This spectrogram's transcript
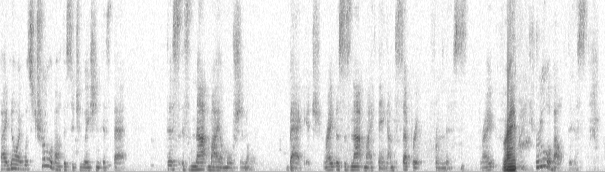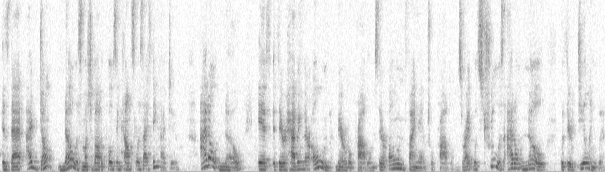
by knowing what's true about this situation is that this is not my emotional baggage, right? This is not my thing. I'm separate from this, right? Right. What's true about this is that I don't know as much about opposing counsel as I think I do. I don't know if, if they're having their own marital problems, their own financial problems, right? What's true is I don't know what they're dealing with.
